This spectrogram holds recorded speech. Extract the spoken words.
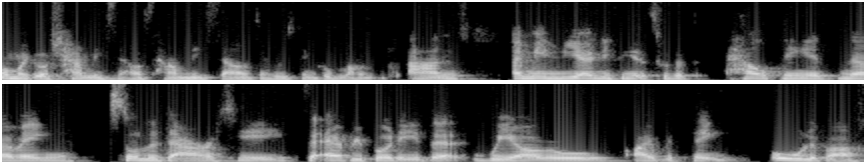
oh my gosh, how many sales, how many sales every single month. And I mean, the only thing that's sort of helping is knowing solidarity to everybody that we are all, I would think, all of us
